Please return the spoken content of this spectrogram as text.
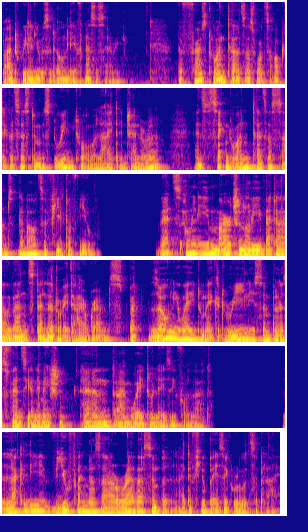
but we'll use it only if necessary. The first one tells us what the optical system is doing to our light in general, and the second one tells us something about the field of view. That's only marginally better than standard ray diagrams, but the only way to make it really simple is fancy animation, and I'm way too lazy for that. Luckily, viewfinders are rather simple and a few basic rules apply.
